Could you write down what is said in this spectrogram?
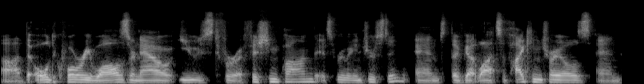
Uh, the old quarry walls are now used for a fishing pond. It's really interesting. And they've got lots of hiking trails and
